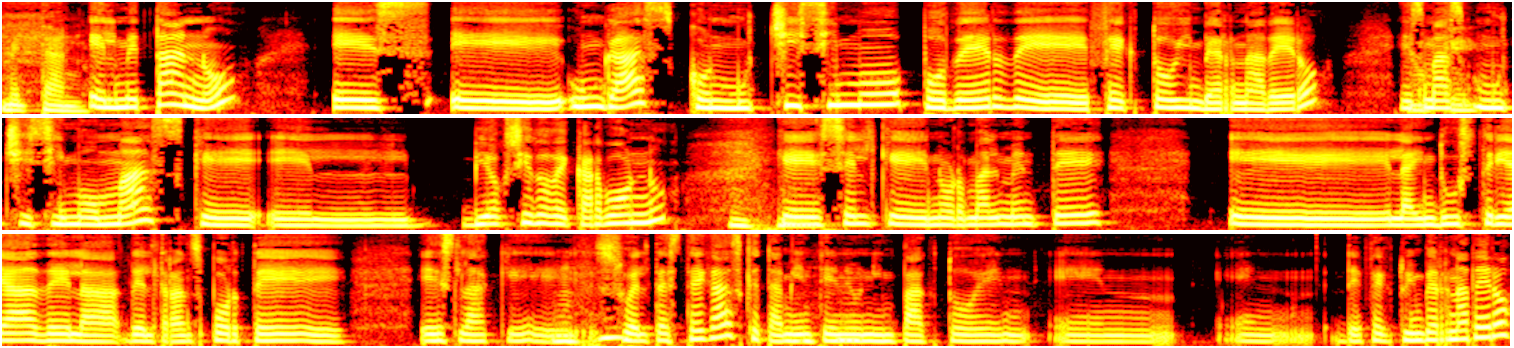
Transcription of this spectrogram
Metano. El metano es eh, un gas con muchísimo poder de efecto invernadero. Es más, muchísimo más que el dióxido de carbono, que es el que normalmente eh, la industria de la, del transporte es la que suelta este gas, que también tiene un impacto en, en, de efecto invernadero,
